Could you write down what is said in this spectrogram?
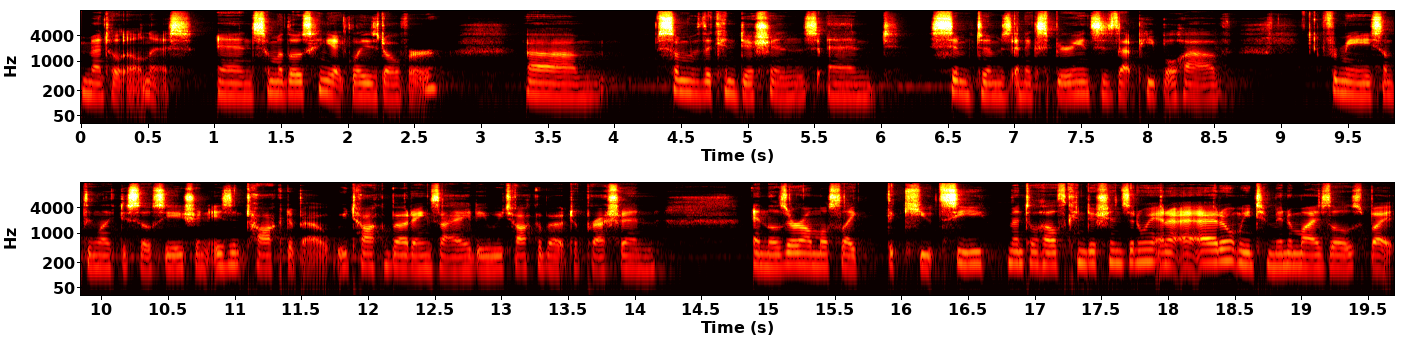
mental illness, and some of those can get glazed over. Um, some of the conditions and symptoms and experiences that people have. For me, something like dissociation isn't talked about. We talk about anxiety, we talk about depression, and those are almost like the cutesy mental health conditions in a way. And I, I don't mean to minimize those, but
